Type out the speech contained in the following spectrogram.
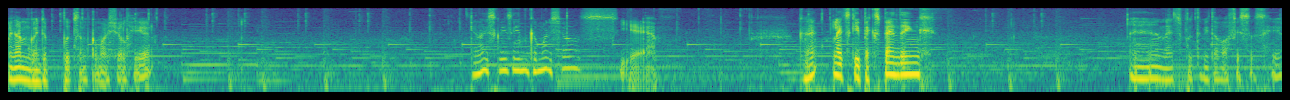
and I'm going to put some commercial here. Can I squeeze in commercials? Yeah. Okay, let's keep expanding. And let's put a bit of offices here.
